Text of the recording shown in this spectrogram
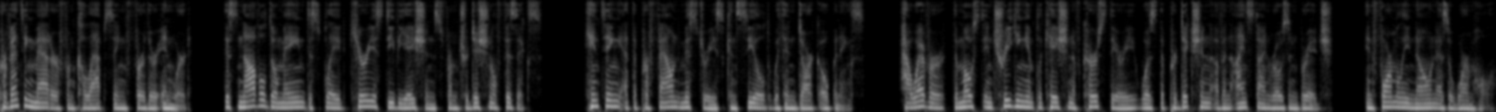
preventing matter from collapsing further inward. This novel domain displayed curious deviations from traditional physics, hinting at the profound mysteries concealed within dark openings. However, the most intriguing implication of Kerr's theory was the prediction of an Einstein-Rosen bridge, informally known as a wormhole.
